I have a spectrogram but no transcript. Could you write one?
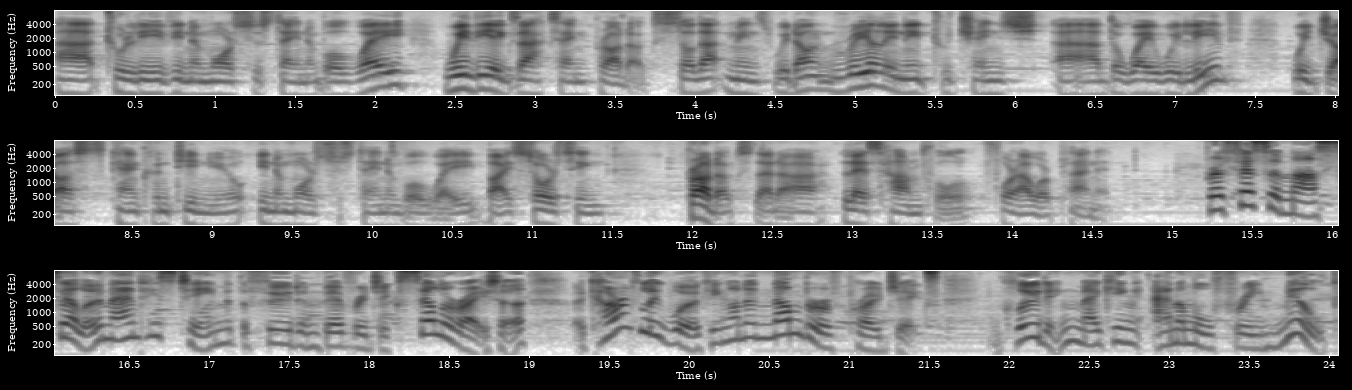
uh, to live in a more sustainable way with the exact same products. So that means we don't really need to change uh, the way we live, we just can continue in a more sustainable way by sourcing products that are less harmful for our planet. Professor Marcellin and his team at the Food and Beverage Accelerator are currently working on a number of projects, including making animal free milk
